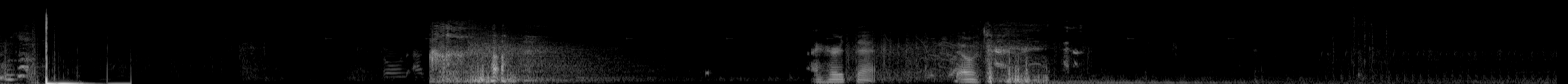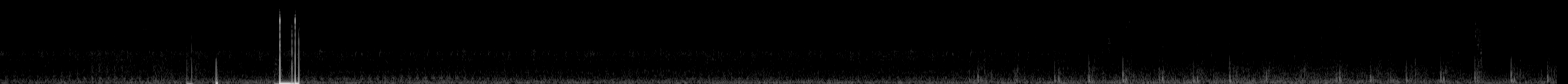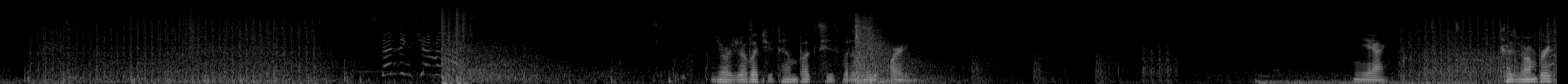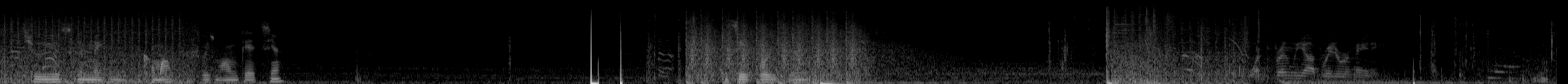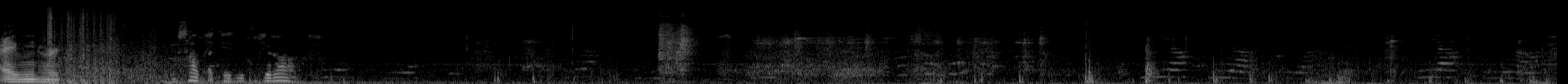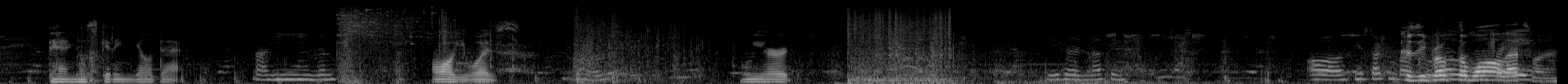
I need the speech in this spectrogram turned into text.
What's up? I heard that. Was George, I'll bet you 10 bucks he's gonna leave the party. Yeah. Cause remember, Julia's gonna make him come out before his mom gets here? It's 843. One friendly operator remaining. I haven't even heard. What's up? I can't to get off. Getting yelled at. Not even. Oh, he was. Oh, was? We heard. You heard nothing. Oh, he's talking about. Cause he broke the wall. That's why.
